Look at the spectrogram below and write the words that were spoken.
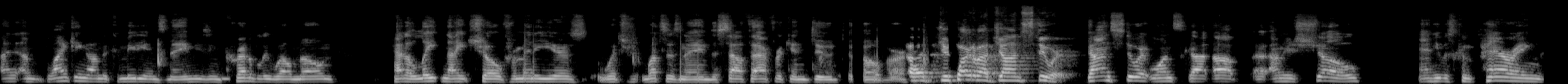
I I'm blanking on the comedian's name. He's incredibly well known. Had a late night show for many years. Which what's his name? The South African dude took over. Uh, you're talking about Jon Stewart. Jon Stewart once got up uh, on his show, and he was comparing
